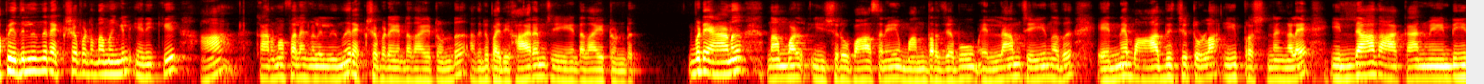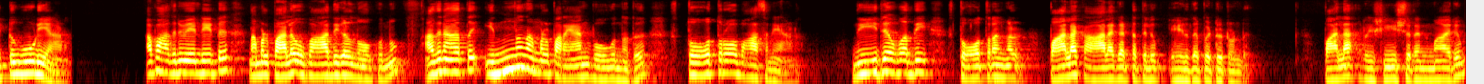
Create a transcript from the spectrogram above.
അപ്പോൾ ഇതിൽ നിന്ന് രക്ഷപ്പെടണമെങ്കിൽ എനിക്ക് ആ കർമ്മഫലങ്ങളിൽ നിന്ന് രക്ഷപ്പെടേണ്ടതായിട്ടുണ്ട് അതിന് പരിഹാരം ചെയ്യേണ്ടതായിട്ടുണ്ട്. ഇവിടെയാണ് നമ്മൾ ഈശ്വരോപാസനയും മന്ത്രജപവും എല്ലാം ചെയ്യുന്നത്. എന്നെ ബാധിച്ചിട്ടുള്ള ഈ പ്രശ്നങ്ങളെ ഇല്ലാതാക്കാൻ വേണ്ടിയിട്ടും കൂടിയാണ്. അപ്പോൾ അതിനു വേണ്ടിയിട്ട് നമ്മൾ പല ഉപാധികൾ നോക്കുന്നു. അതിനകത്ത് ഇന്ന് നമ്മൾ പറയാൻ പോകുന്നത് സ്തോത്രോപാസനയാണ്. നിരവധി സ്തോത്രങ്ങൾ പല കാലഘട്ടത്തിലും എഴുതപ്പെട്ടിട്ടുണ്ട്. പല ഋഷീശ്വരന്മാരും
